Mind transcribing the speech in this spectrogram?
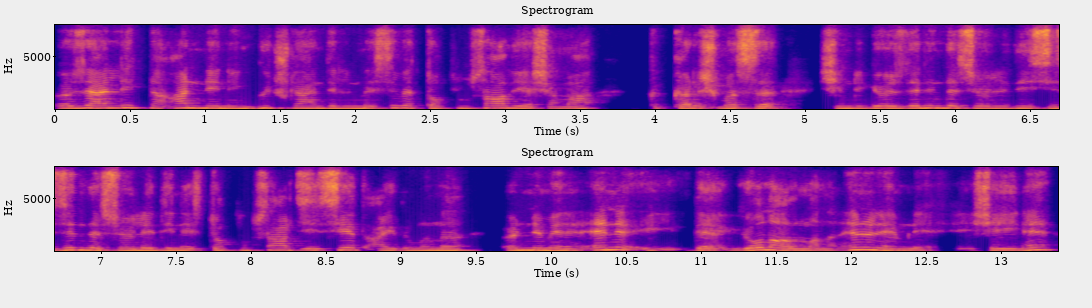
Özellikle annenin güçlendirilmesi ve toplumsal yaşama karışması. Şimdi Gözler'in de söylediği, sizin de söylediğiniz toplumsal cinsiyet ayrımını önlemenin en de yol almanın en önemli şeyine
